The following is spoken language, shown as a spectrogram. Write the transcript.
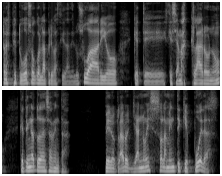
respetuoso con la privacidad del usuario, que, te, que sea más claro, ¿no? Que tenga todas esas ventajas. Pero claro, ya no es solamente que puedas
